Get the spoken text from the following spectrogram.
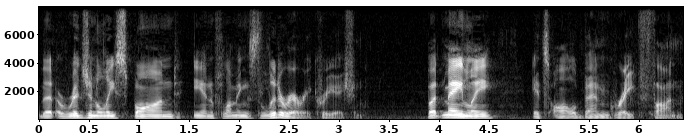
that originally spawned Ian Fleming's literary creation. But mainly, it's all been great fun.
